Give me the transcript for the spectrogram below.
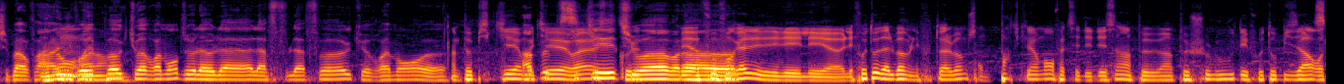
Je sais pas, enfin Ah non, niveau ah non. époque, tu vois vraiment de la, la, la, la folk vraiment euh, Un peu piqué à un peu ouais, c'est tu cool. vois, voilà. euh, faut, faut euh, regarder les, les- les, euh, les photos d'albums. Les photos d'albums sont particulièrement, en fait, c'est des dessins un peu, un peu chelous, des photos bizarres. Est-ce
